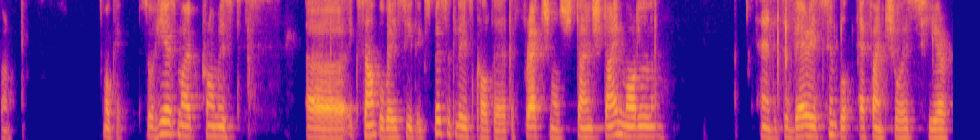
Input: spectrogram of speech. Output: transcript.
fun. Okay, so here's my promised uh, example where you see it explicitly. It's called the, the fractional Stein-Stein model. And it's a very simple affine choice here.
